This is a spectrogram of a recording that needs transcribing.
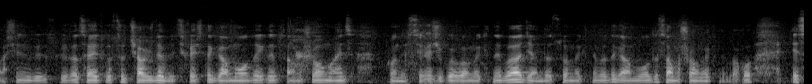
მაშინ ვიღაცა ეთქოს, რომ ჩავჯდებით ციხეში და გამოვალ და იქნებ სამუშაო მაინც მქონდეს. ციხეში ყვება მექნება, ჯანდაცვა მექნება და გამოვალ და სამუშაო მექნება, ხო? ეს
